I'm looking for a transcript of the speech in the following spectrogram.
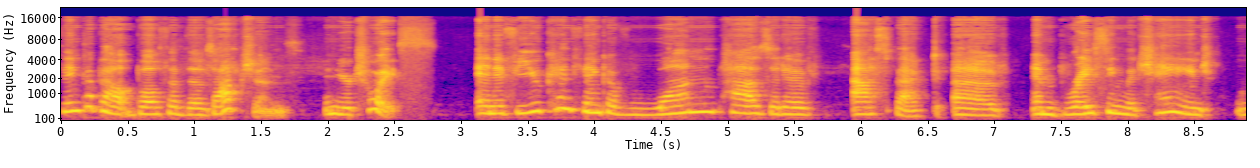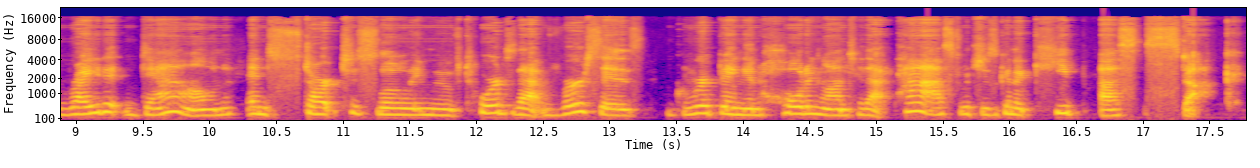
think about both of those options and your choice. And if you can think of one positive aspect of embracing the change, write it down and start to slowly move towards that versus gripping and holding on to that past, which is going to keep us stuck.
